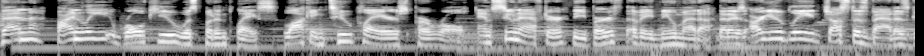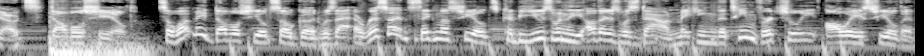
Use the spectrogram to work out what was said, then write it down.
Then, finally, role queue was put in place, locking two players per role. And soon after, the birth of a new meta that is arguably just as bad as Goats Double Shield. So what made Double Shield so good was that Orisa and Sigma's shields could be used when the others was down, making the team virtually always shielded.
